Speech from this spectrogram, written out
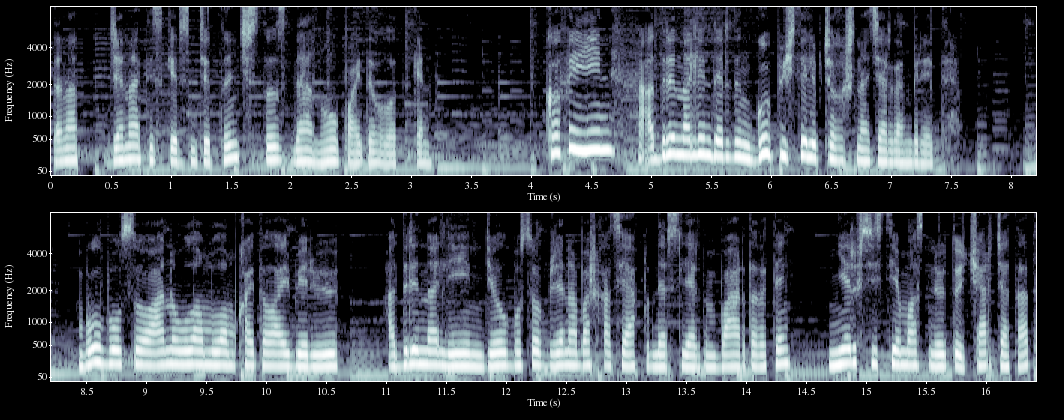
жана тескерисинче тынчсыздануу пайда болот экен. Кофеин адреналиндердин көп иштелип чыгышына жардам берет. Бул болсо аны улам улам кайталай берүү адреналин же болбосо жана башка сыяктуу нерселердин баардыгы тең нерв системасын өтө чарчатат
